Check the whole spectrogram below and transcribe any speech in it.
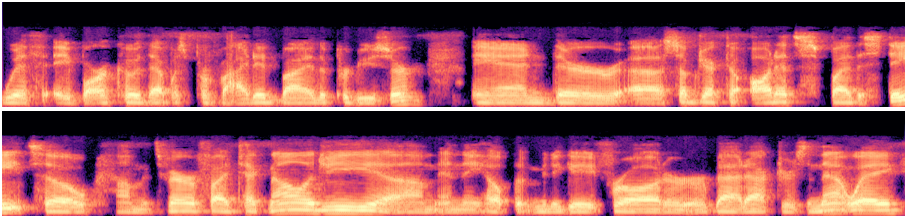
with a barcode that was provided by the producer, and they're uh, subject to audits by the state. So um, it's verified technology, um, and they help mitigate fraud or, or, bad actors in that way.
